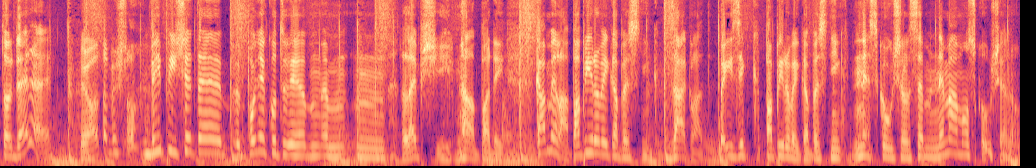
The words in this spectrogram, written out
to jde, ne? Jo, to by šlo. Vy píšete poněkud mm, mm, lepší nápady. Kamila, papírový kapesník, základ, basic papírový kapesník, neskoušel jsem, nemám ho zkoušeno.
